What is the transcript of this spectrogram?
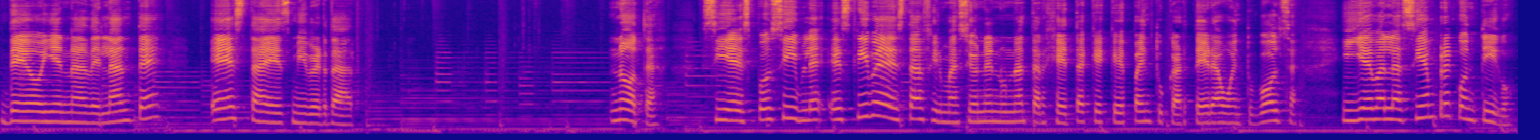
De hoy en adelante, esta es mi verdad. Nota. Si es posible, escribe esta afirmación en una tarjeta que quepa en tu cartera o en tu bolsa y llévala siempre contigo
